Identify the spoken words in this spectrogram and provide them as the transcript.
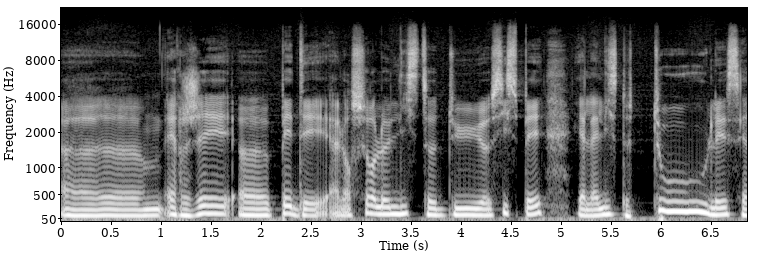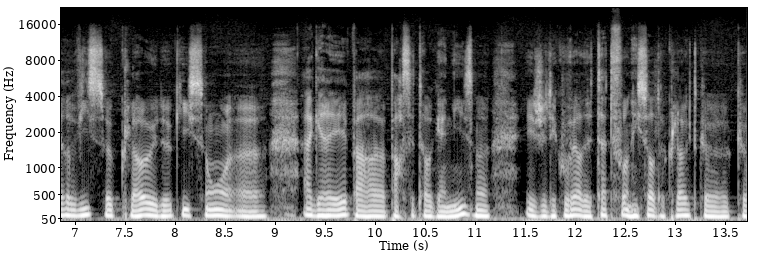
euh, RGPD. Alors sur le liste du 6P, il y a la liste de tous les services cloud qui sont euh, agréés par, par cet organisme. Et j'ai découvert des tas de fournisseurs de cloud que, que,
